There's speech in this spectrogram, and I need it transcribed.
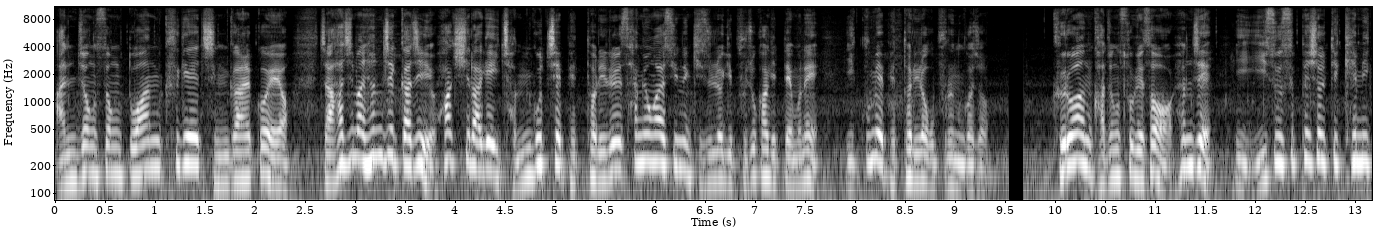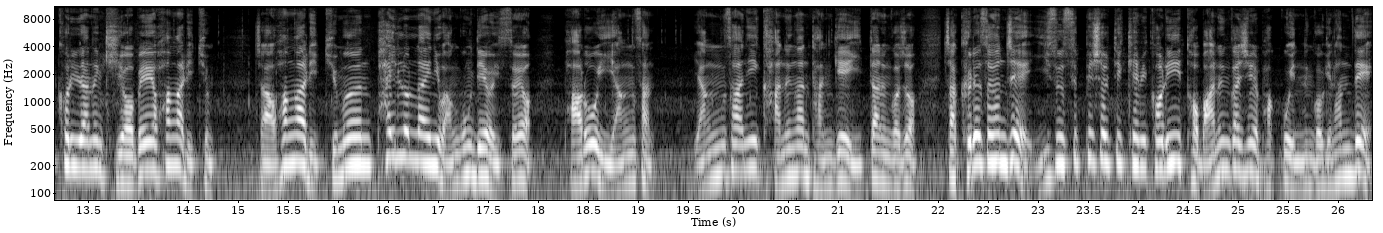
안정성 또한 크게 증가할 거예요. 자, 하지만 현재까지 확실하게 이 전고체 배터리를 상용할 수 있는 기술력이 부족하기 때문에 이 꿈의 배터리라고 부르는 거죠. 그러한 과정 속에서 현재 이 이수 스페셜티 케미컬이라는 기업의 황화 리튬 자, 황화 리튬은 파일럿 라인이 완공되어 있어요. 바로 이 양산, 양산이 가능한 단계에 있다는 거죠. 자, 그래서 현재 이수 스페셜티 케미컬이 더 많은 관심을 받고 있는 거긴 한데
